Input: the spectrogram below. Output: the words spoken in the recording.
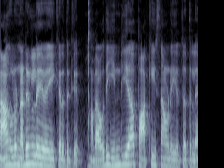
நாங்களும் நடுநிலை வகிக்கிறதுக்கு அதாவது இந்தியா பாகிஸ்தானுடைய யுத்தத்தில்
